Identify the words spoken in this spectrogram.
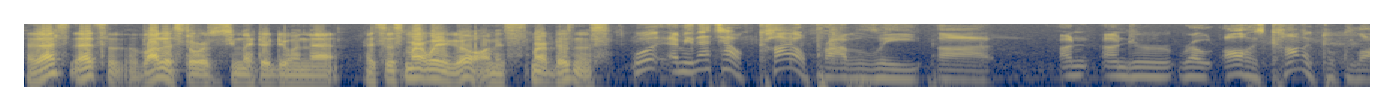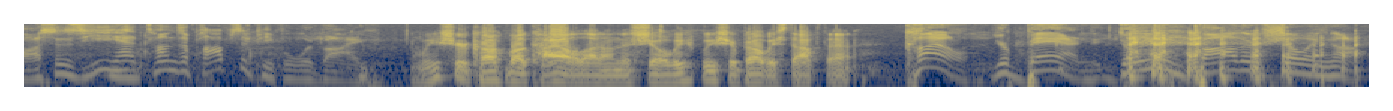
that's that's a lot of stores seem like they're doing that. It's a smart way to go. I mean, it's a smart business. Well, I mean that's how Kyle probably uh, un- underwrote all his comic book losses. He had tons of pops that people would buy. We sure talk about Kyle a lot on this show. We we should probably stop that. Kyle, you're banned. Don't even bother showing up.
